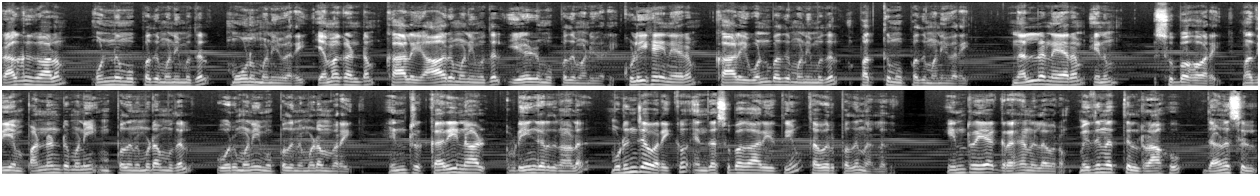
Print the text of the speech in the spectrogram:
ராகு காலம் ஒன்று முப்பது மணி முதல் மூணு மணி வரை. யமகண்டம் காலை ஆறு மணி முதல் ஏழு முப்பது மணி வரை. குளிகை நேரம் காலை ஒன்பது மணி முதல் பத்து முப்பது மணி வரை. நல்ல நேரம் எனும் சுபஹோரை. மதியம் பன்னெண்டு மணி முப்பது நிமிடம் முதல் ஒரு மணி முப்பது நிமிடம் வரை. இன்று கரி நாள் அப்படிங்கிறதுனால முடிஞ்ச வரைக்கும் எந்த சுபகாரியத்தையும் தவிர்ப்பது நல்லது. இன்றைய கிரக நிலவரம். மிதுனத்தில் ராகு தனுசில்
